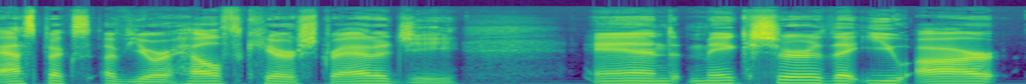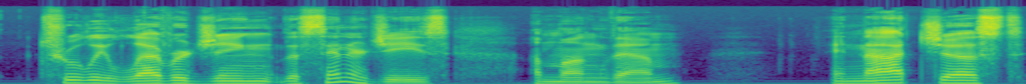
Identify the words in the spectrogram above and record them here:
aspects of your healthcare strategy and make sure that you are truly leveraging the synergies among them and not just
